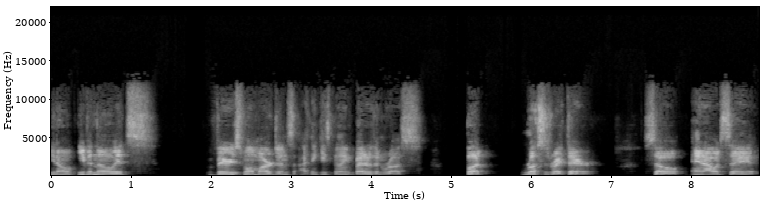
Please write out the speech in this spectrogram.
you know, even though it's very small margins, I think he's playing better than Russ. But Russ is right there. So, and I would say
